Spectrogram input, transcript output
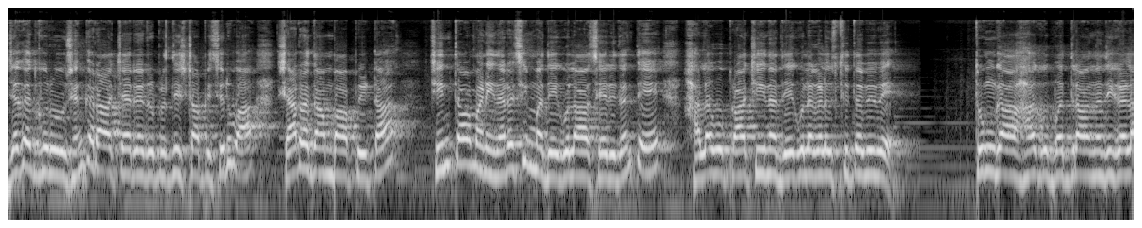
ಜಗದ್ಗುರು ಶಂಕರಾಚಾರ್ಯರು ಪ್ರತಿಷ್ಠಾಪಿಸಿರುವ ಶಾರದಾಂಬಾ ಪೀಠ, ಚಿಂತಾಮಣಿ ನರಸಿಂಹ ದೇಗುಲ ಸೇರಿದಂತೆ ಹಲವು ಪ್ರಾಚೀನ ದೇಗುಲಗಳು ಸ್ಥಿತವಿವೆ. ತುಂಗಾ ಹಾಗೂ ಭದ್ರಾ ನದಿಗಳ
